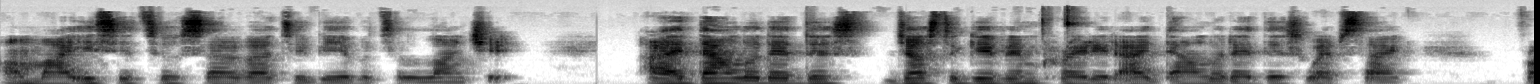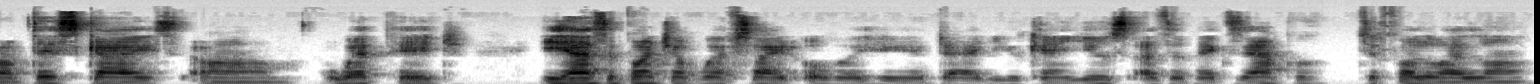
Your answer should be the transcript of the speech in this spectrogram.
on my EC2 server to be able to launch it. I downloaded this just to give him credit. I downloaded this website from this guy's um, webpage. He has a bunch of website over here that you can use as an example to follow along.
